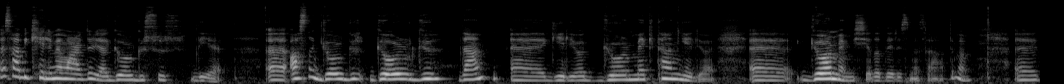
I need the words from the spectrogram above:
Mesela bir kelime vardır ya görgüsüz diye. E, aslında görgü, görgüden e, geliyor, görmekten geliyor. E, görmemiş ya da deriz mesela değil mi? E,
